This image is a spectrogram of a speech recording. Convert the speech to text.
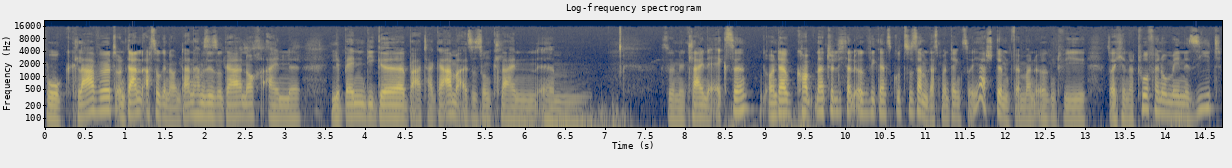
wo klar wird, und dann, ach so genau, und dann haben sie sogar noch eine lebendige Batagame, also so einen kleinen, ähm, so eine kleine Echse. Und da kommt natürlich dann irgendwie ganz gut zusammen, dass man denkt, so ja, stimmt, wenn man irgendwie solche Naturphänomene sieht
